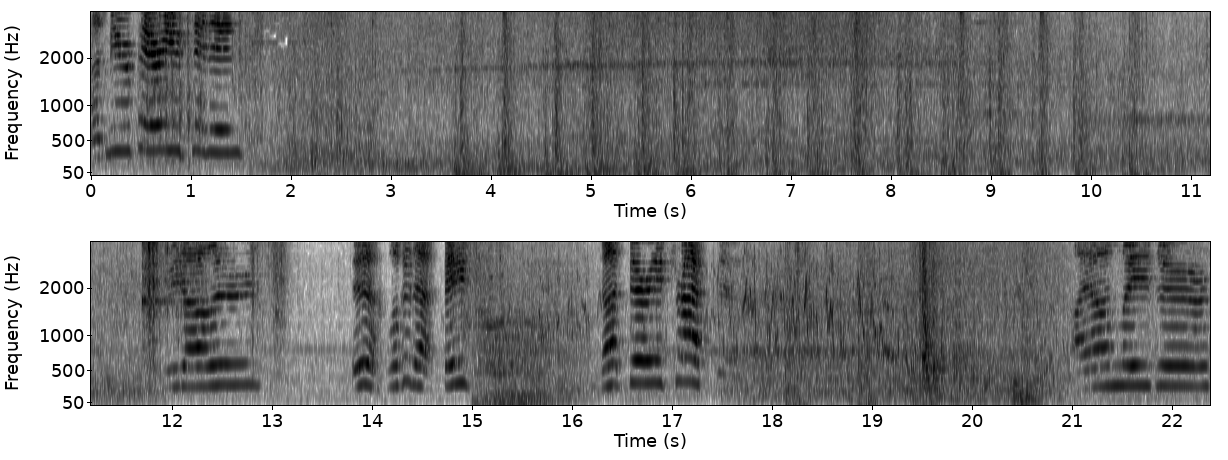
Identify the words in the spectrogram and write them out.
Let me repair you, Tinin. dollars. That face. Not very attractive. Ion laser.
